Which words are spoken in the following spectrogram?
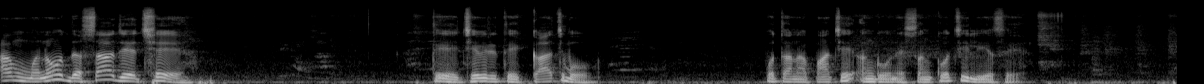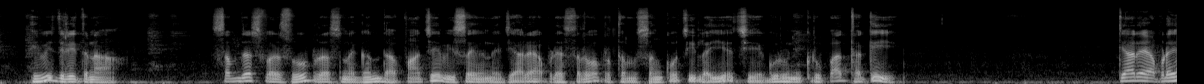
આ મનોદશા જે છે તે જેવી રીતે કાચબો પોતાના પાંચે અંગોને સંકોચી લે છે એવી જ રીતના શબ્દ સ્પર્શ રૂપ રસ ને ગંધ પાંચે વિષયોને જ્યારે આપણે સર્વપ્રથમ સંકોચી લઈએ છીએ, ગુરુની કૃપા થકી, ત્યારે આપણે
